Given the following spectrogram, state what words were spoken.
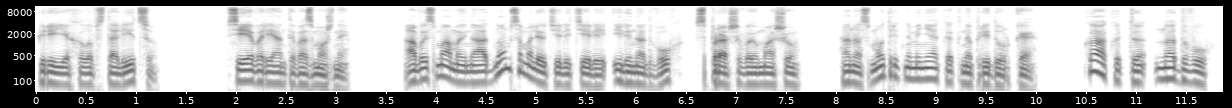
Переехала в столицу? Все варианты возможны. «А вы с мамой на одном самолете летели или на двух?» — спрашиваю Машу. Она смотрит на меня, как на придурка. «Как это на двух?»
